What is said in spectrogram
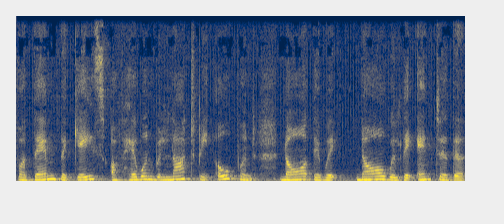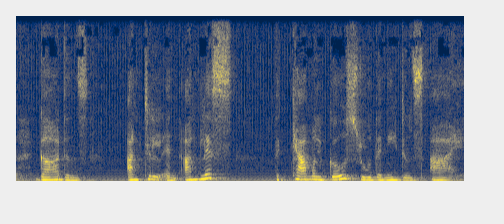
For them the gates of heaven will not be opened, nor they will, nor will they enter the gardens until and unless the camel goes through the needle's eye.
